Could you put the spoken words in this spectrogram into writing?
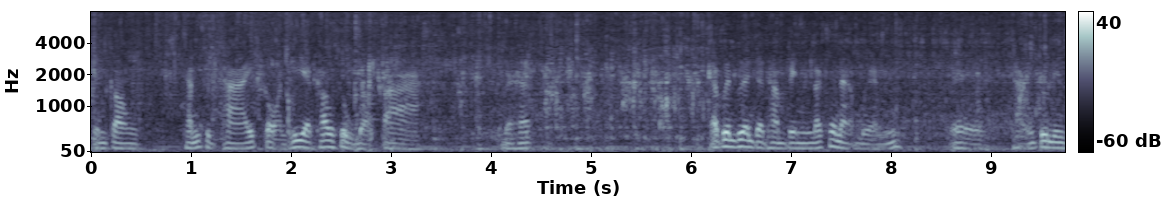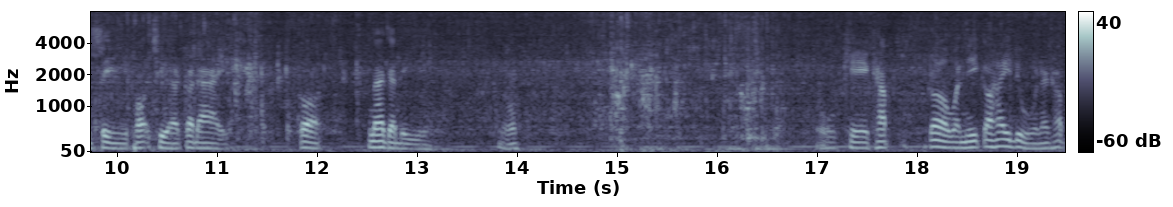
เป็นกองชั้นสุดท้ายก่อนที่จะเข้าสู่บ่อปลานะฮะถ้าเพื่อนๆจะทำเป็นลักษณะเหมือนถังจุลินทรีย์เพาะเชื้อก็ได้ ก็น่าจะดีเนาะโอเคครับ ก็วันนี้ก็ให้ดูนะครับ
